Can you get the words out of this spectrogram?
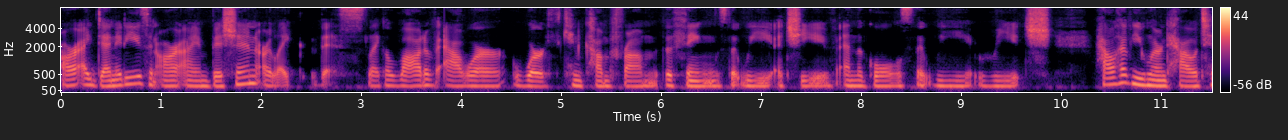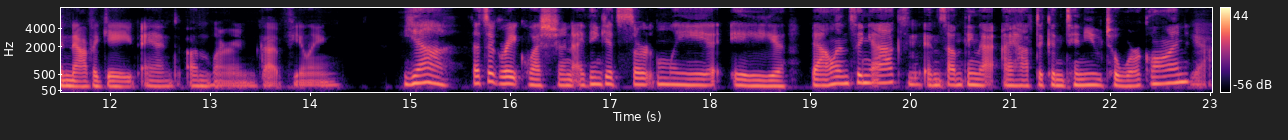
our identities and our ambition are like this. Like a lot of our worth can come from the things that we achieve and the goals that we reach. How have you learned how to navigate and unlearn that feeling? Yeah, that's a great question. I think it's certainly a balancing act mm-hmm. and something that I have to continue to work on. Yeah.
